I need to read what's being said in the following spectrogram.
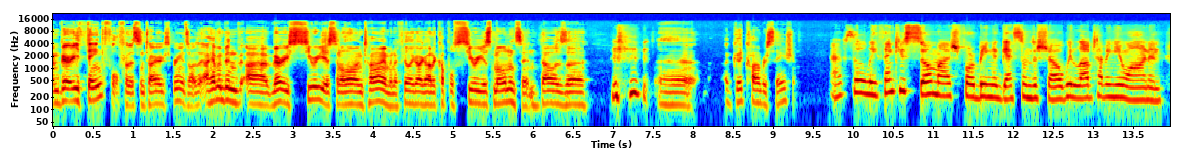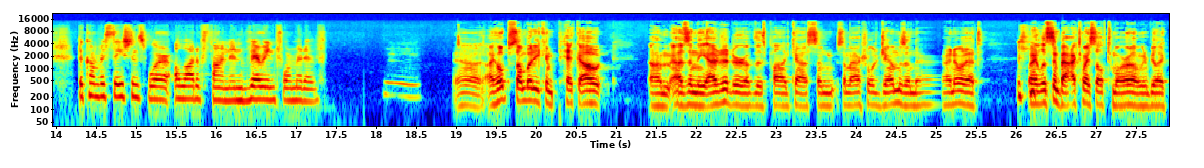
I'm very thankful for this entire experience. I, I haven't been uh, very serious in a long time, and I feel like I got a couple serious moments in. That was a, uh, a good conversation. Absolutely. Thank you so much for being a guest on the show. We loved having you on, and the conversations were a lot of fun and very informative. Hmm. Yeah, I hope somebody can pick out, um, as in the editor of this podcast, some some actual gems in there. I know that when I listen back to myself tomorrow, I'm going to be like,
